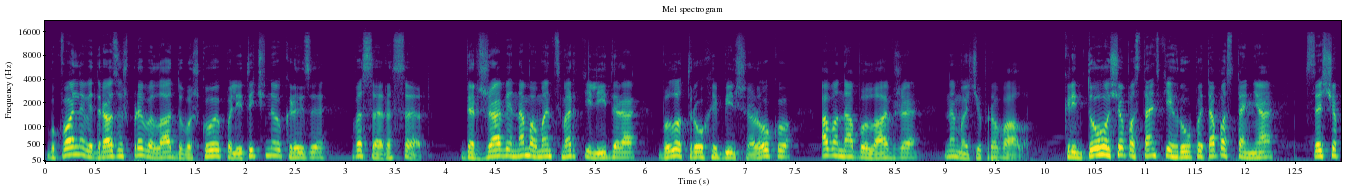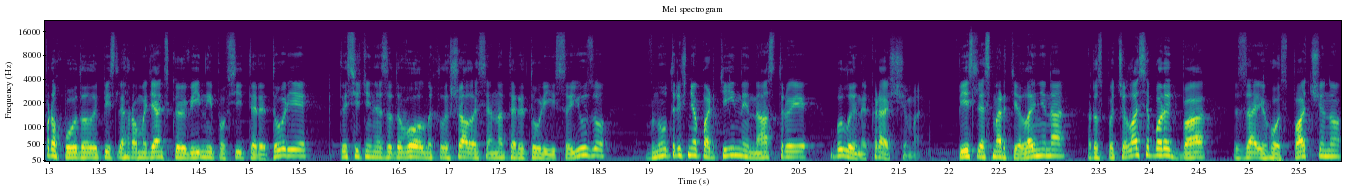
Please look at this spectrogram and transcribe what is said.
буквально відразу ж привела до важкої політичної кризи в СРСР. Державі на момент смерті лідера було трохи більше року, а вона була вже на межі провалу. Крім того, що повстанські групи та повстання все ще проходили після громадянської війни по всій території, тисячі незадоволених лишалися на території Союзу, внутрішньопартійні настрої були не кращими. Після смерті Леніна розпочалася боротьба за його спадщину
